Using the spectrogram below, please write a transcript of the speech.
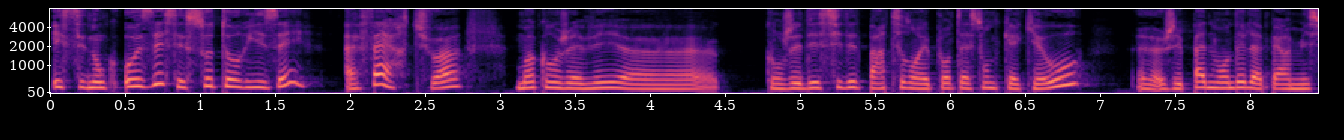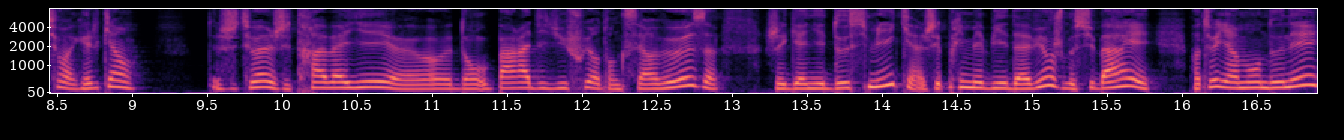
Et c'est donc oser, c'est s'autoriser à faire, tu vois. Moi, quand j'avais, euh, quand j'ai décidé de partir dans les plantations de cacao, euh, j'ai pas demandé la permission à quelqu'un. Tu vois, j'ai travaillé euh, dans, au paradis du fruit en tant que serveuse, j'ai gagné deux SMIC, j'ai pris mes billets d'avion, je me suis barrée. Enfin, tu vois, il y a un moment donné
